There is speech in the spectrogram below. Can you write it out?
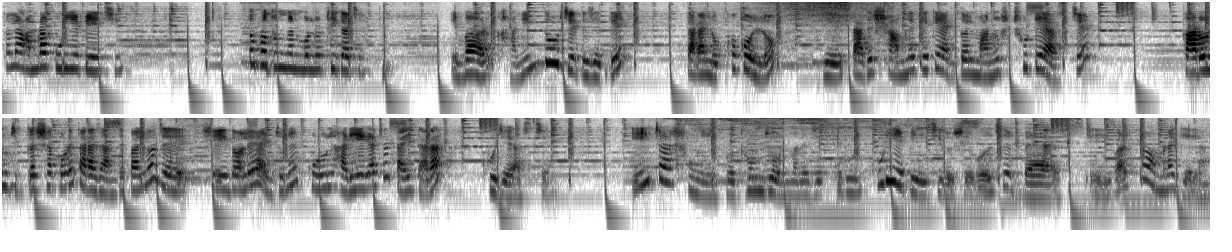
তাহলে আমরা কুড়িয়ে পেয়েছি। তো প্রথম প্রথমজন বলল, ঠিক আছে। এবার খানিক দূর যেতে যেতে তারা লক্ষ্য করল যে তাদের সামনে থেকে একদল মানুষ ছুটে আসছে। কারণ জিজ্ঞাসা করে তারা জানতে পারল যে সেই দলে একজনের কুড়ুল হারিয়ে গেছে, তাই তারা খুঁজে আসছে। এইটা শুনে প্রথমজন মানে যে কুড়ুল কুড়িয়ে পেয়েছিল, সে বলছে, ব্যাস, এইবার তো আমরা গেলাম।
